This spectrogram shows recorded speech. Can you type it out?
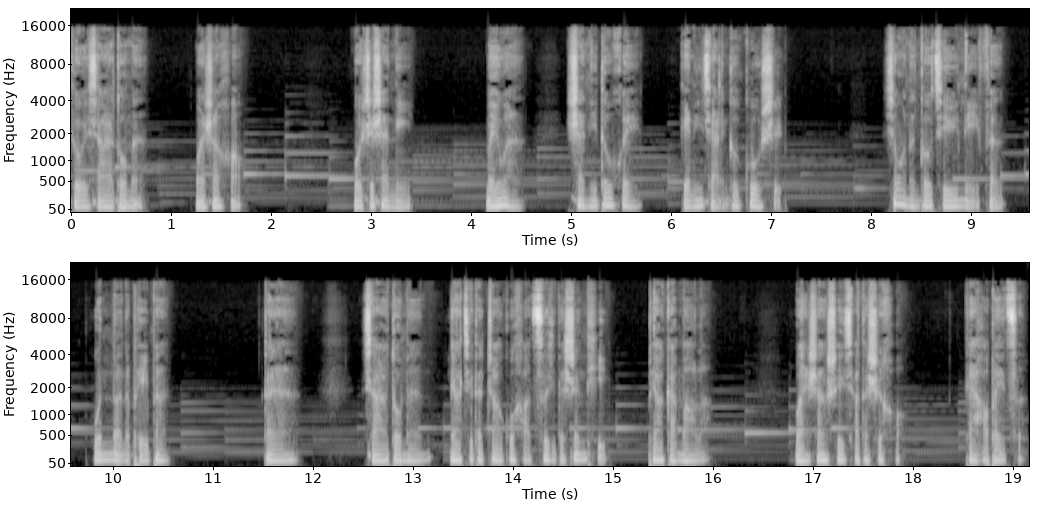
各位小耳朵们，晚上好，我是珊妮，每晚珊妮都会给你讲一个故事，希望能够给予你一份温暖的陪伴。当然，小耳朵们要记得照顾好自己的身体，不要感冒了。晚上睡觉的时候，盖好被子。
